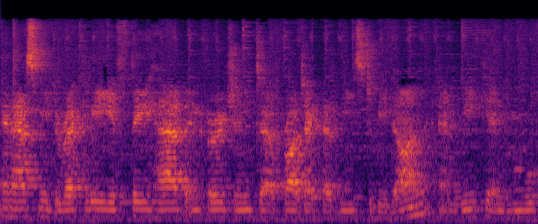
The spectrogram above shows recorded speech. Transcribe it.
and ask me directly if they have an urgent uh, project that needs to be done and we can move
